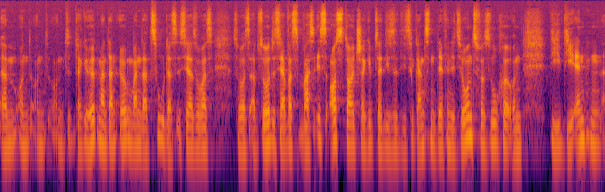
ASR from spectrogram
ähm, und, und, und da gehört man dann irgendwann dazu. Das ist ja sowas, sowas Absurdes. Ja, was, was ist Ostdeutsch? Da gibt es ja diese, diese ganzen Definitionsversuche und die, die enden äh,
